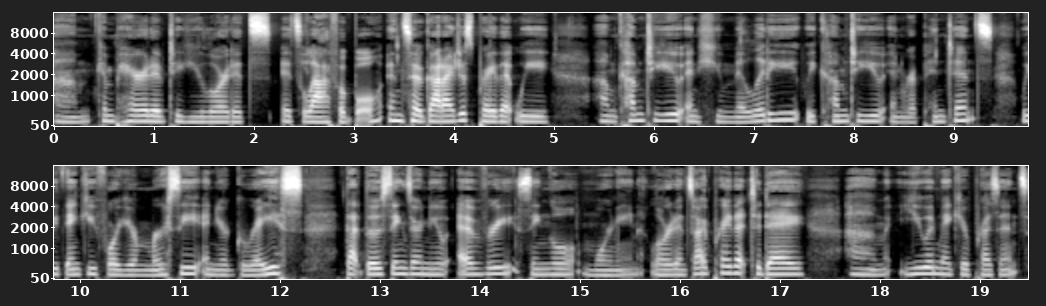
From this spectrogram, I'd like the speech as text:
um, comparative to you, Lord, it's it's laughable. And so, God, I just pray that we um, come to you in humility. We come to you in repentance. We thank you for your mercy and your grace that those things are new every single morning, Lord. And so I pray that today um, you would make your presence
